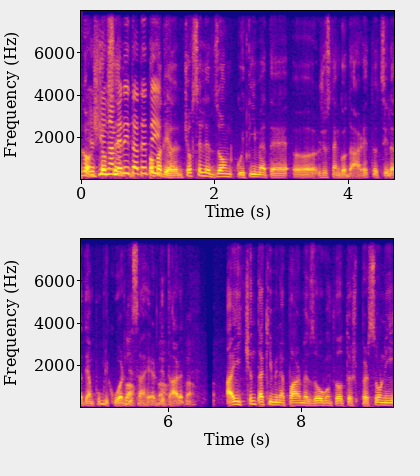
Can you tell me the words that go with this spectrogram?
është një nga meritat e tij. Po patjetër, në qoftë se lexon kujtimet e Justin Godartit, të cilat janë publikuar po, disa herë po, ditarët, po. Ai që në takimin e parë me Zogun thotë është personi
